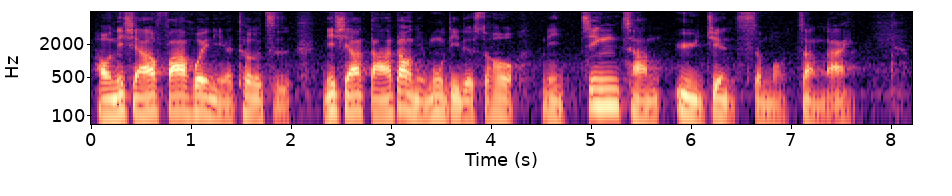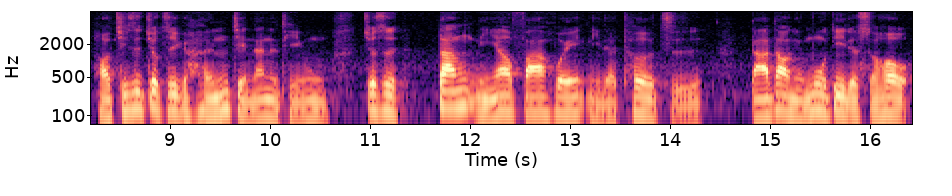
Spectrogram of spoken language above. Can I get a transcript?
好，你想要发挥你的特质，你想要达到你目的的时候，你经常遇见什么障碍？好，其实就是一个很简单的题目，就是当你要发挥你的特质，达到你目的的时候，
